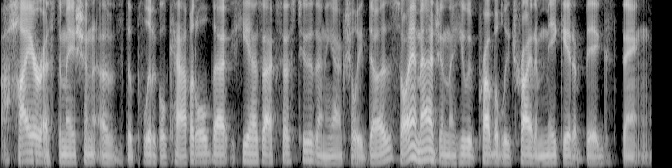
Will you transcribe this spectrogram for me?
higher estimation of the political capital that he has access to than he actually does. So I imagine that he would probably try to make it a big thing.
